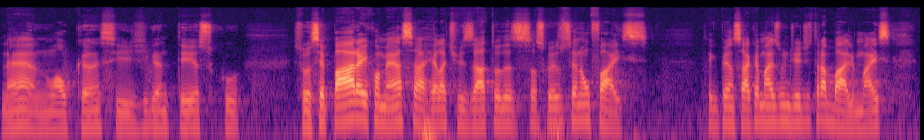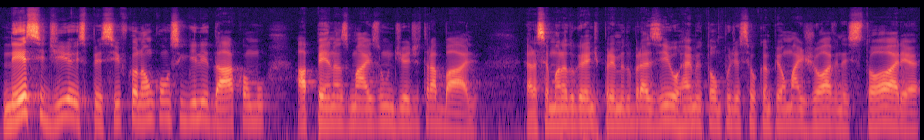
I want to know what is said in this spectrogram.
né, num alcance gigantesco. Se você para e começa a relativizar todas essas coisas, você não faz. Tem que pensar que é mais um dia de trabalho, mas nesse dia específico eu não consegui lidar como apenas mais um dia de trabalho. Era a semana do Grande Prêmio do Brasil, o Hamilton podia ser o campeão mais jovem da história,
